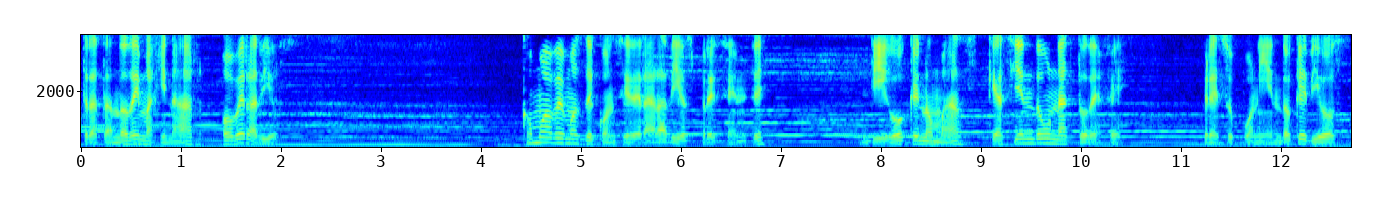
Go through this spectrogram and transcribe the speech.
tratando de imaginar o ver a Dios. ¿Cómo habemos de considerar a Dios presente? Digo que no más que haciendo un acto de fe, presuponiendo que Dios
